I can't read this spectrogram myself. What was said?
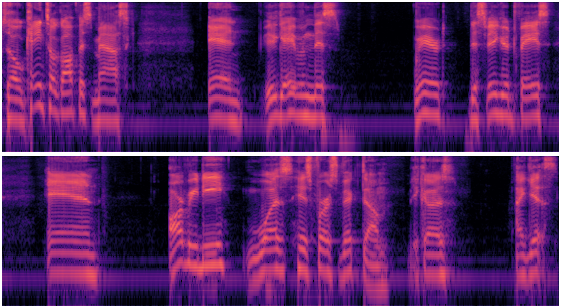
So Kane took off his mask and it gave him this weird disfigured face and RVD was his first victim because I guess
